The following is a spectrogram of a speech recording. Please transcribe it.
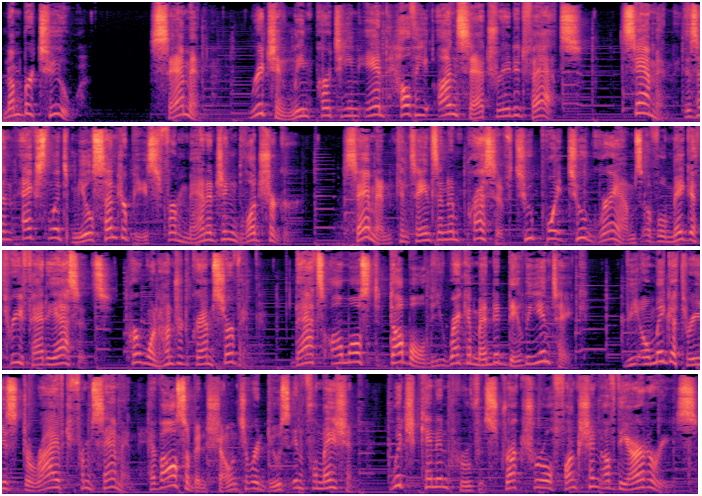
Number 2. Salmon. Rich in lean protein and healthy unsaturated fats. Salmon is an excellent meal centerpiece for managing blood sugar. Salmon contains an impressive 2.2 grams of omega 3 fatty acids per 100 gram serving. That's almost double the recommended daily intake. The omega 3s derived from salmon have also been shown to reduce inflammation, which can improve structural function of the arteries.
